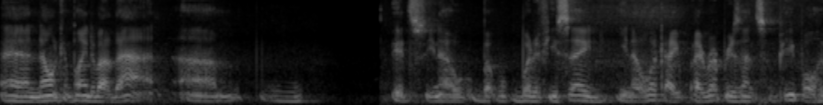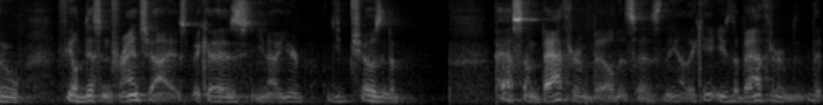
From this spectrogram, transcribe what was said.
and no one complained about that. Um, it's, you know, but, but if you say, you know, look, I, I represent some people who feel disenfranchised because, you know, you're, you've chosen to pass some bathroom bill that says, you know, they can't use the bathroom that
